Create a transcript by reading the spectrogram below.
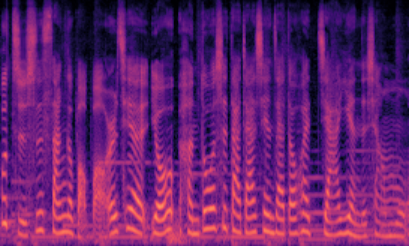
不只是三个宝宝，而且有很多是大家现在都会加验的项目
